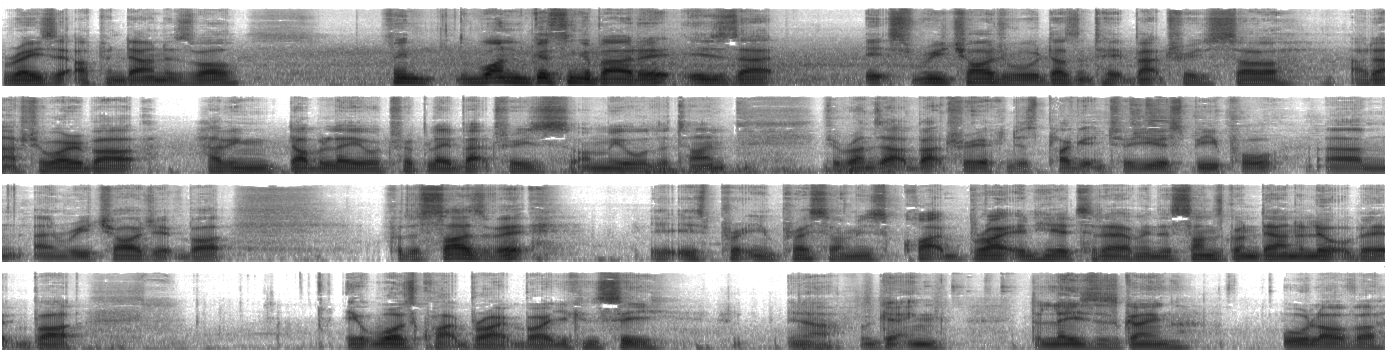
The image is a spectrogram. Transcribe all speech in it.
raise it up and down as well. I think the one good thing about it is that it's rechargeable. It doesn't take batteries, so I don't have to worry about having AA or AAA batteries on me all the time. If it runs out of battery, I can just plug it into a USB port um, and recharge it. But for the size of it, it is pretty impressive. I mean, it's quite bright in here today. I mean, the sun's gone down a little bit, but it was quite bright. But you can see, you know, we're getting the lasers going all over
